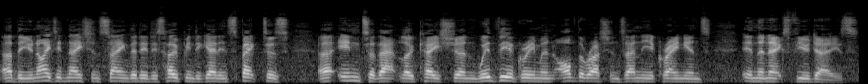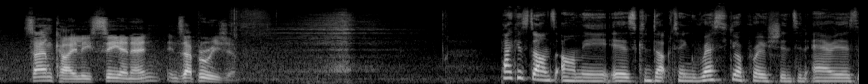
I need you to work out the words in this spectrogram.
Uh, the United Nations saying that it is hoping to get inspectors uh, into that location with the agreement of the Russians and the Ukrainians in the next few days. Sam Kiley, CNN in Zaporizhzhia. Pakistan's army is conducting rescue operations in areas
